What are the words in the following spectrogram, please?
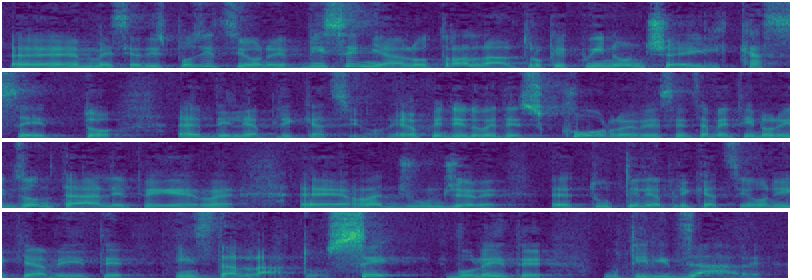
eh, messi a disposizione. Vi segnalo tra l'altro che qui non c'è il cassetto eh, delle applicazioni, quindi dovete scorrere essenzialmente in orizzontale per raggiungere tutte le applicazioni che avete installato. Se volete utilizzare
